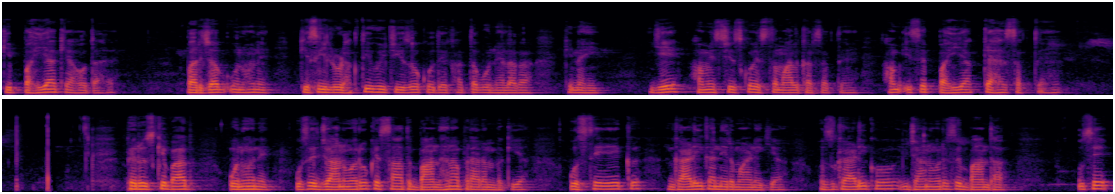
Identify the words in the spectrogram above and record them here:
कि पहिया क्या होता है। पर जब उन्होंने किसी लुढ़कती हुई चीज़ों को देखा, तब उन्हें लगा कि नहीं, ये हम इस चीज़ को इस्तेमाल कर सकते हैं। हम इसे पहिया कह सकते हैं। फिर उसके बाद उन्होंने उसे जानवरों के साथ बांधना प्रारंभ किया। उससे एक गाड़ी का निर्माण किया। उस गाड़ी को जानवरों से बांधा। उसे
